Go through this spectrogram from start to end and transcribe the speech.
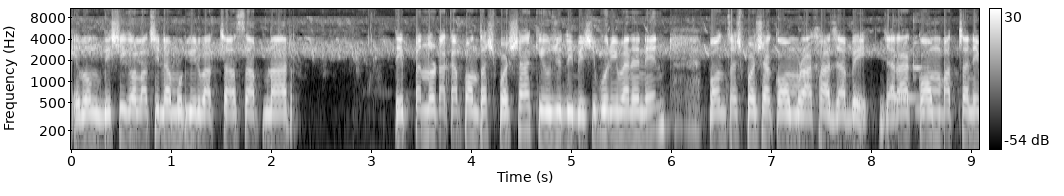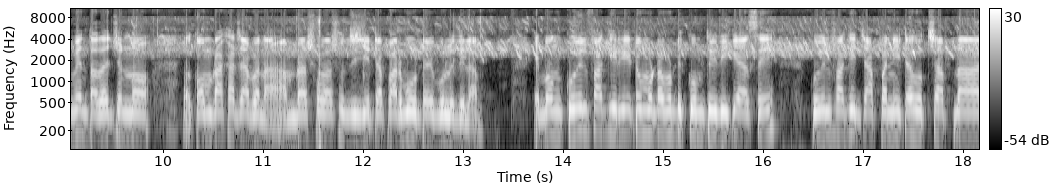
এবং দেশি গলাচিলা মুরগির বাচ্চা আছে আপনার তেপ্পান্ন টাকা পঞ্চাশ পয়সা। কেউ যদি বেশি পরিমাণে নেন, পঞ্চাশ পয়সা কম রাখা যাবে। যারা কম বাচ্চা নেবেন, তাদের জন্য কম রাখা যাবে না। আমরা সরাসরি যেটা পারব, ওটাই বলে দিলাম। এবং কোয়েল পাখির রেটও মোটামুটি কমতির দিকে আছে। কোয়েল পাখির জাপানিটা হচ্ছে আপনার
